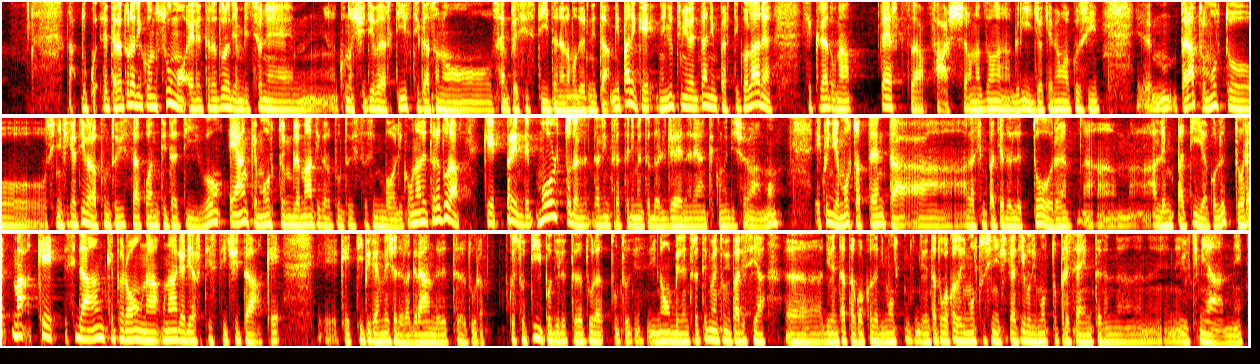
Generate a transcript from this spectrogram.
dunque, letteratura di consumo e letteratura di ambizione conoscitiva e artistica sono sempre esistite nella modernità. Mi pare che negli ultimi vent'anni in particolare si è creata una terza fascia, una zona grigia, chiamiamola così, ehm, peraltro molto significativa dal punto di vista quantitativo e anche molto emblematica dal punto di vista simbolico. Una letteratura che prende molto dal, dall'intrattenimento del genere, anche come dicevamo, e quindi è molto attenta a, alla simpatia del lettore, a, all'empatia col lettore, ma che si dà anche però una, un'area di artisticità che, eh, che è tipica invece della grande letteratura questo tipo di letteratura appunto di, di nobile intrattenimento mi pare sia eh, qualcosa di molto, diventato qualcosa di molto significativo, di molto presente nel, negli ultimi anni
